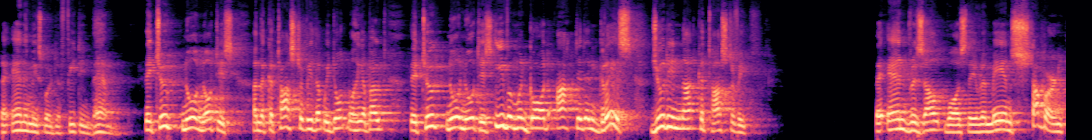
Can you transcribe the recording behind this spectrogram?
The enemies were defeating them. They took no notice, and the catastrophe that we don't know anything about, they took no notice even when God acted in grace during that catastrophe. The end result was they remained stubborn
